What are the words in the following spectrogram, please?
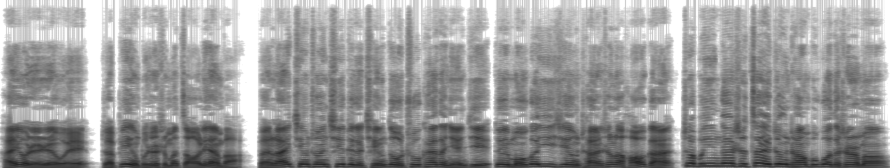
还有人认为，这并不是什么早恋吧？本来青春期这个情窦初开的年纪，对某个异性产生了好感，这不应该是再正常不过的事儿吗？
